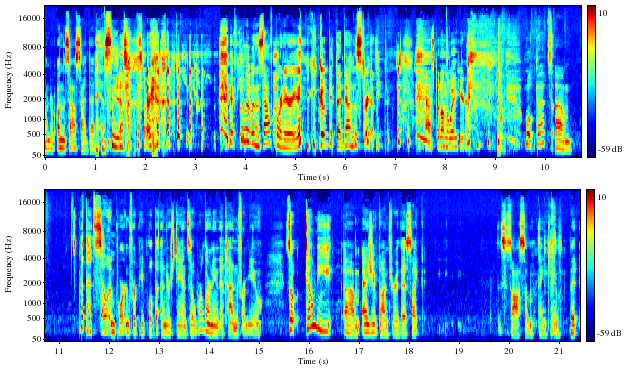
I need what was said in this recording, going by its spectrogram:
Wonderful on the south side, that is. yes, sorry. if you live in the Southport area, you can go get that down the street. Yes. Passed it on the way here. well, that's um, but that's so important for people to understand. So we're learning a ton from you. So tell me, um, as you've gone through this, like, this is awesome. Thank you. But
